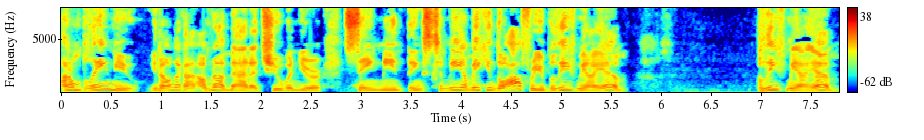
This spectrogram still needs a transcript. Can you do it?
I don't blame you. You know, like I, I'm not mad at you when you're saying mean things to me. I'm making dua for you. Believe me, I am. Believe me, I am.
